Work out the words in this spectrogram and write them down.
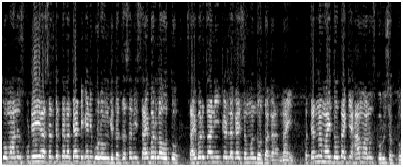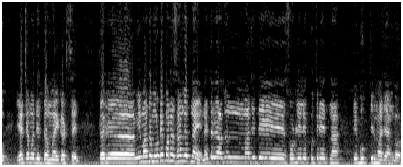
तो माणूस कुठेही असेल तर त्याला त्या ठिकाणी बोलावून घेतात. जसं मी सायबरला होतो. सायबरचा आणि इकडला काही संबंध होता का? नाही. पण त्यांना माहीत होता की हा माणूस करू शकतो. याच्यामध्ये दम आहे गट्स आहेत. तर मी माझा मोठेपणा सांगत नाही. नाहीतर अजून माझे ते सोडलेले कुत्रे आहेत ना ते भुकतील माझ्या अंगावर.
